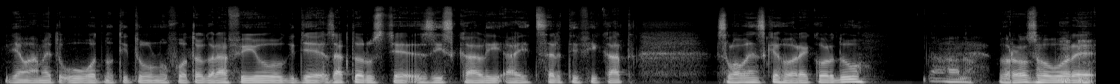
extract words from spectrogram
kde máme tú úvodnú titulnú fotografiu, kde, za ktorú ste získali aj certifikát slovenského rekordu Áno. v rozhovore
